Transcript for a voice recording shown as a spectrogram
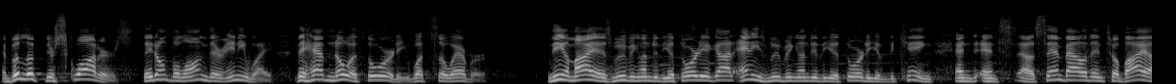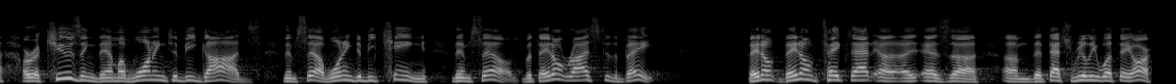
And, but look, they're squatters. They don't belong there anyway. They have no authority whatsoever. Nehemiah is moving under the authority of God and he's moving under the authority of the king. And, and uh, Sanballat and Tobiah are accusing them of wanting to be gods themselves, wanting to be king themselves. But they don't rise to the bait. They don't, they don't take that uh, uh, as uh, um, that that's really what they are.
